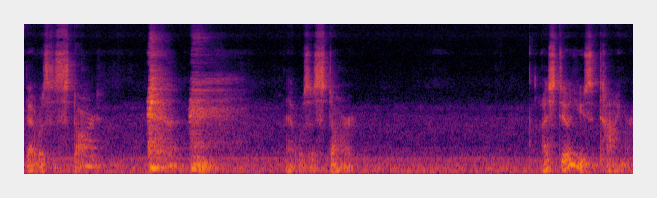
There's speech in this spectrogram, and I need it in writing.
that was a start. that was a start. I still use a timer.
